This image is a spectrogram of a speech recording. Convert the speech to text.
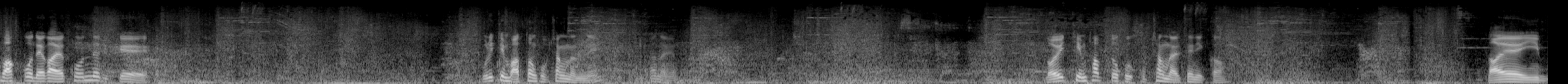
받고 내가 에코 혼내줄게 우리 팀 바텀 곱창 났네 괜찮아요 너희 팀 탑도 고- 곱창 날 테니까 나의 이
